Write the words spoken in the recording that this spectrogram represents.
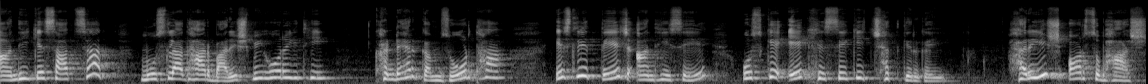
आंधी के साथ साथ मूसलाधार बारिश भी हो रही थी। खंडहर कमज़ोर था, इसलिए तेज आंधी से उसके एक हिस्से की छत गिर गई। हरीश और सुभाष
